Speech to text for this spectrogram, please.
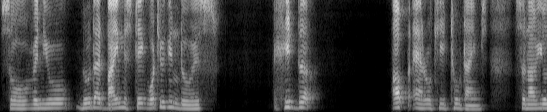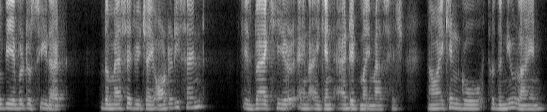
So when you do that by mistake what you can do is hit the up arrow key two times. So now you'll be able to see that the message which I already sent is back here and I can edit my message. Now I can go to the new line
